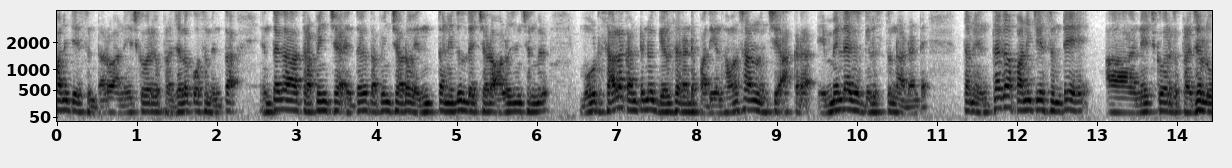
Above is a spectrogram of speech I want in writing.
పని చేస్తుంటారో ఆ నియోజకవర్గ ప్రజల కోసం ఎంత ఎంతగా తప్పించ ఎంతగా తప్పించాడో ఎంత నిధులు తెచ్చాడో ఆలోచించండి మీరు. మూడు సార్లు కంటిన్యూ గెలిచారంటే పదిహేను సంవత్సరాల నుంచి అక్కడ ఎమ్మెల్యేగా గెలుస్తున్నాడంటే తను ఎంతగా పని చేస్తుంటే ఆ నియోజకవర్గ ప్రజలు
